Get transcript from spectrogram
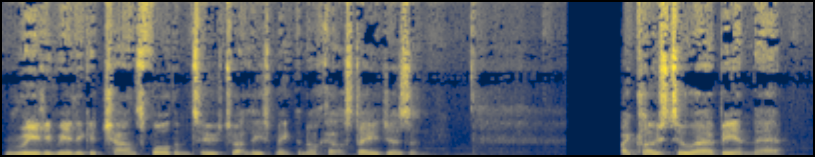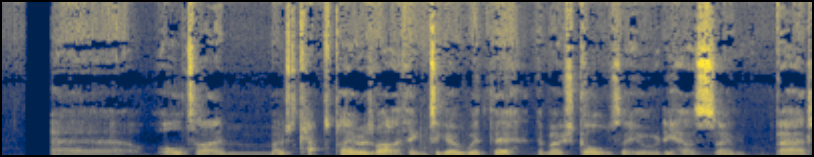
really, really good chance for them to to at least make the knockout stages and quite close to uh, being their uh, all-time most capped player as well. I think to go with the the most goals that he already has. So bad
